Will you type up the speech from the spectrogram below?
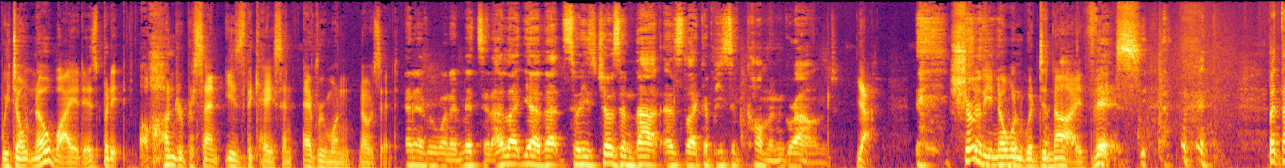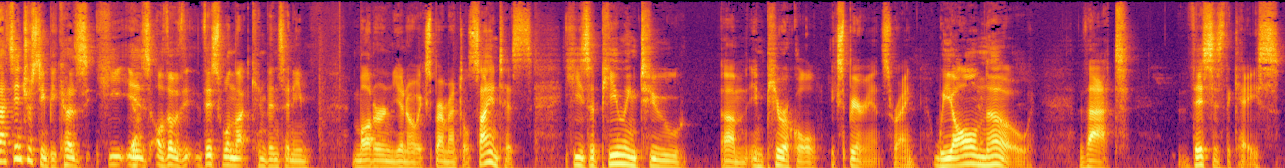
we don't know why it is, but it 100% is the case and everyone knows it. And everyone admits it. I like, yeah, that. So he's chosen that as like a piece of common ground. Yeah. Surely no one would deny this. but that's interesting because he is, yeah. although th- this will not convince any modern, you know, experimental scientists, he's appealing to um, empirical experience, right? We all know that this is the case.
